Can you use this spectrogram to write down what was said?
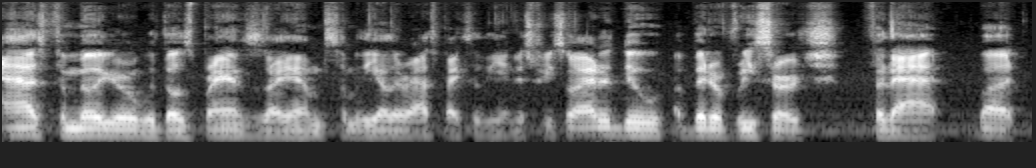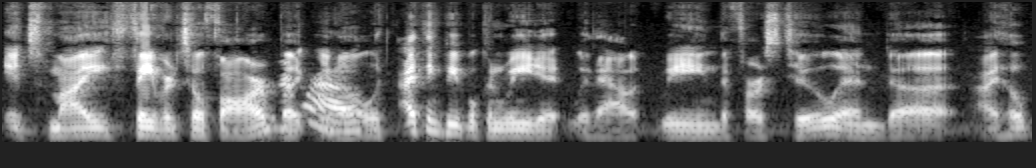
as familiar with those brands as I am some of the other aspects of the industry. So I had to do a bit of research for that but it's my favorite so far. But you know, I think people can read it without reading the first two, and uh, I hope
